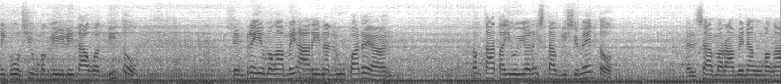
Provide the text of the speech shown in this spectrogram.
negosyong maglilitawan dito. Siyempre yung mga may-ari ng lupa na yan, magtatayo yan ng establishmento. Dahil sa marami ng mga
